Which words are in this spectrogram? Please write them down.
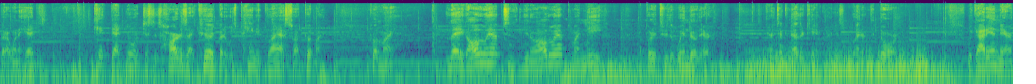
But I went ahead and kicked that door just as hard as I could, but it was painted glass. So I put my, put my leg all the way up to, you know, all the way up to my knee put it through the window there. And I took another kick and I just went entered the door. We got in there,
